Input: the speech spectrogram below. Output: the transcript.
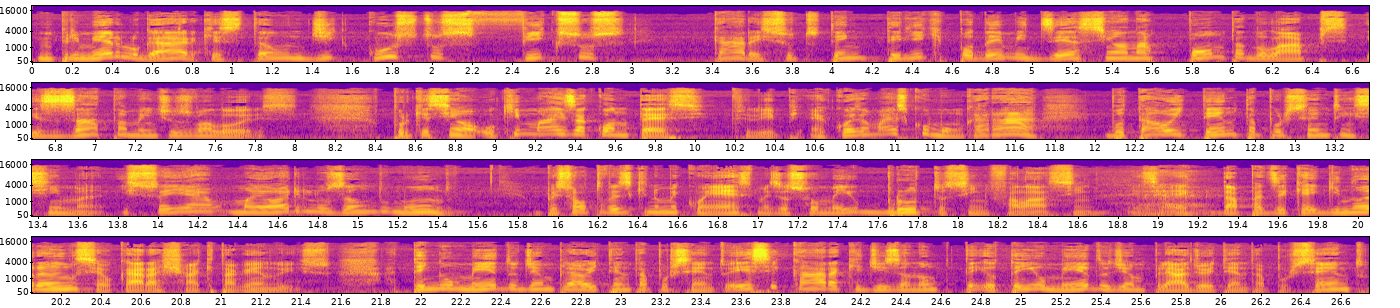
em primeiro lugar, questão de custos fixos. Cara, isso tu tem, teria que poder me dizer assim, ó, na ponta do lápis, exatamente os valores. Porque assim, ó, o que mais acontece, Felipe, é coisa mais comum. Cara, ah, botar 80% em cima. Isso aí é a maior ilusão do mundo. O pessoal talvez que não me conhece, mas eu sou meio bruto assim falar assim. É. É, dá para dizer que é ignorância o cara achar que tá ganhando isso. Tenho medo de ampliar 80%. Esse cara que diz eu não eu tenho medo de ampliar de 80%,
